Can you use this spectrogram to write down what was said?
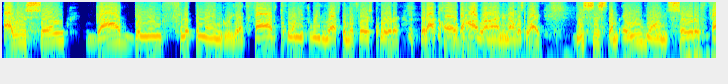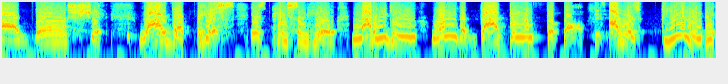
I was so goddamn flipping angry at 5:23 left in the first quarter that I called the hotline and I was like, "This system A1 certified bullshit. Why the piss is Taysom Hill not in the game running the goddamn football?" I was fuming, and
